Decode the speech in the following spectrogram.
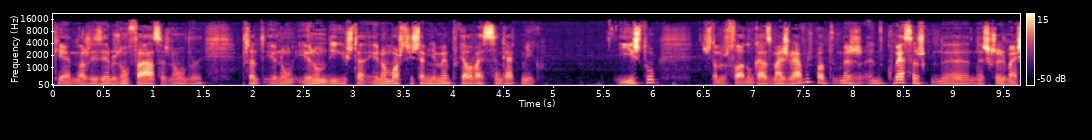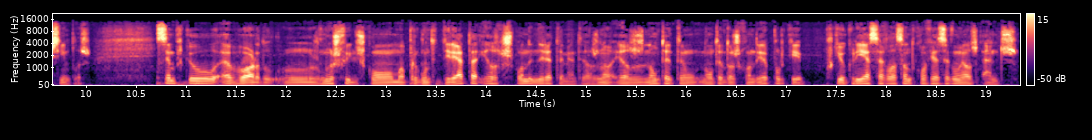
Que é nós dizemos não faças, não. Portanto, eu não, eu não digo isto, eu não mostro isto à minha mãe porque ela vai se sangar comigo. E isto, estamos a falar de um caso mais grave, mas, começa nas questões mais simples. Sempre que eu abordo os meus filhos com uma pergunta direta, eles respondem diretamente. Eles não, eles não, tentam, não tentam responder. Porquê? Porque eu criei essa relação de confiança com eles antes.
